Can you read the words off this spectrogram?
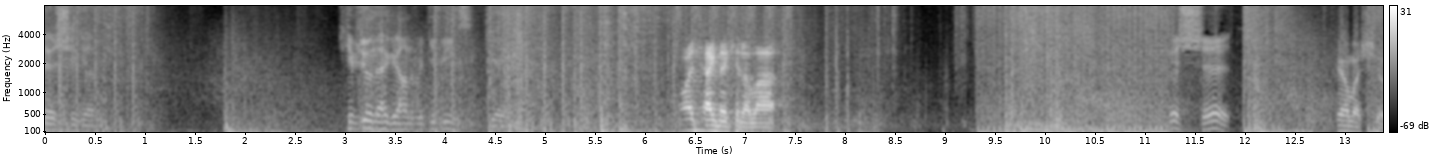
Good shit, Gavin. Keep doing that, get Donovan. Keep being Oh, I tagged that kid a lot. Good shit. Yeah, my shit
